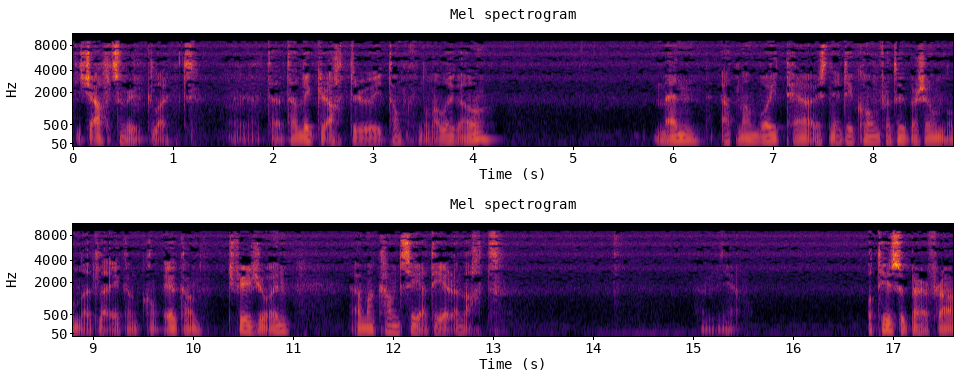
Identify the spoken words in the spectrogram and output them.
det er ikke alt som vi glömt. Uh, det, ligger atter i tanken om alle gav, men at man vet her, hvis det kom fra to personer, eller jeg kan, jeg kan fyrir fyrtjur inn, at man kan se at det er en natt. Um, ja og tisse bare fra,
